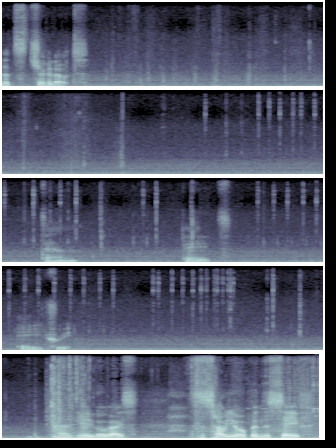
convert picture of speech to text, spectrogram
Let's check it out. Ten, eight, eighty-three. And here you go guys. This is how you open the safe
